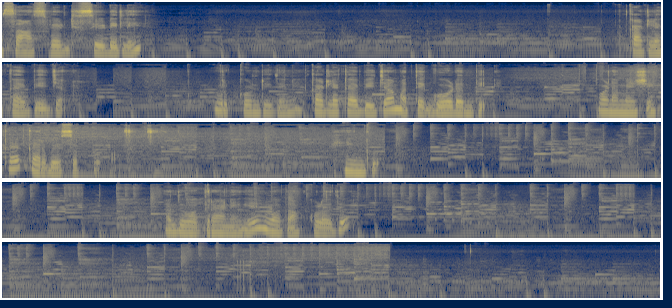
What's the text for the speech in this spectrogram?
ಸಾಸಿವೆ ಸಿಡಿಲಿ. ಕಡಲೆಕಾಯಿ ಬೀಜ ಹುರ್ಕೊಂಡಿದ್ದೀನಿ. ಕಡಲೆಕಾಯಿ ಬೀಜ ಮತ್ತು ಗೋಡಂಬಿ ಒಣಮೆಣಸಿನ್ಕಾಯಿ ಕರಿಬೇವು ಸೊಪ್ಪು. ಹಿಂಗು. ಅದು ಒಗ್ಗರಣೆಗೆ ಇವಾಗ ಹಾಕ್ಕೊಳ್ಳೋದು.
